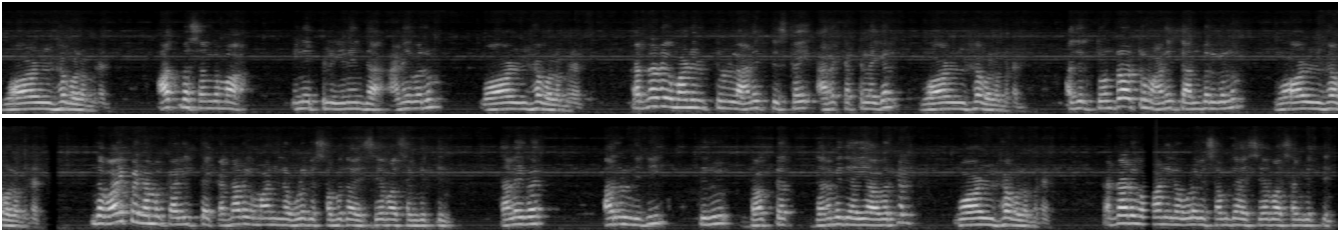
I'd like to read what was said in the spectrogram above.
வாழ்க வளமுடன். ஆத்ம சங்கமா இணைப்பில் இணைந்த அனைவரும் வாழ்க வளமுடன். கர்நாடக மாநிலத்தில் உள்ள அனைத்து ஸ்கை அறக்கட்டளைகள் வாழ்க வளமுடன். அதில் தொண்டாற்றும் அனைத்து அன்பர்களும் வாழ்க வளமுடன். இந்த வாய்ப்பை நமக்கு அளித்த கர்நாடக மாநில உலக சமுதாய சேவா சங்கத்தின் தலைவர் அருள்நிதி திரு டாக்டர் தனபதி ஐயா அவர்கள் வாழ்க வளமுடன். கர்நாடக மாநில உலக சமுதாய சேவா சங்கத்தின்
